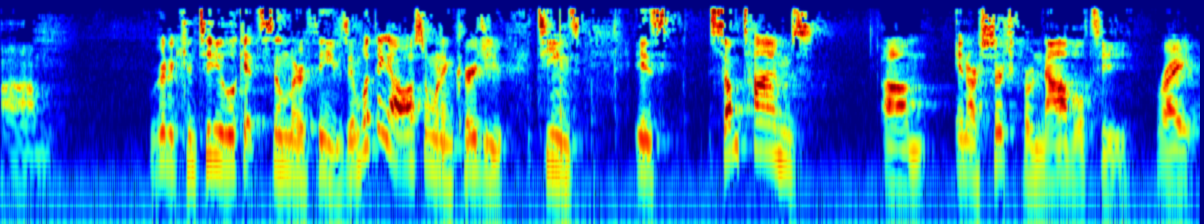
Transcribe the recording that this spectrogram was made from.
um, we're going to continue to look at similar themes. And one thing I also want to encourage you, teens, is sometimes um, in our search for novelty, right?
